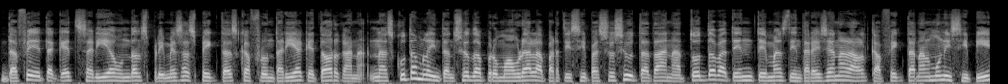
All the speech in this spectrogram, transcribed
De fet, aquest seria un dels primers aspectes que afrontaria aquest òrgan, nascut amb la intenció de promoure la participació ciutadana, tot debatent temes d'interès general que afecten al municipi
